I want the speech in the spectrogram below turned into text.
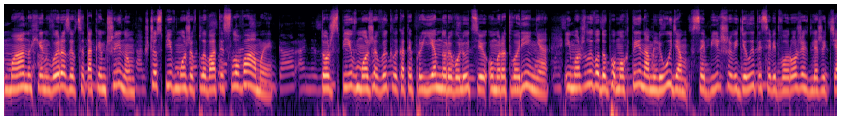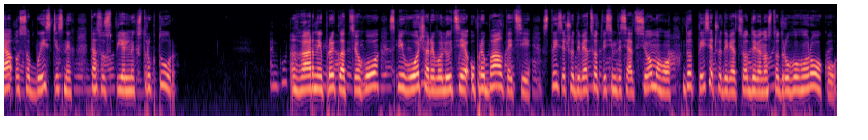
Манухін виразив це таким чином, що спів може впливати словами. Тож спів може викликати приємну революцію умиротворіння і, можливо, допомогти нам, людям, все більше відділитися від ворожих для життя особистісних та суспільних структур. Гарний приклад цього співоча революція у Прибалтиці з 1987 до 1992 року,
